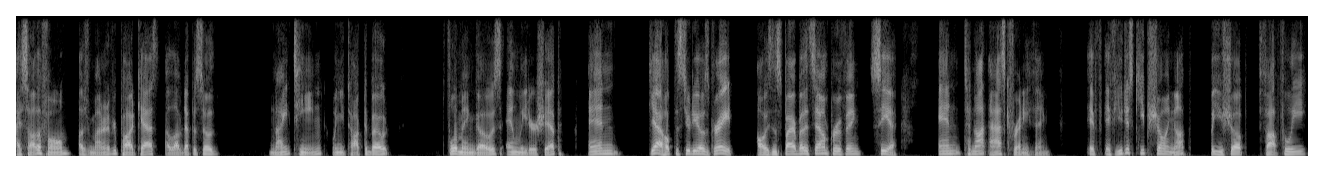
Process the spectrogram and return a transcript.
I saw the foam. I was reminded of your podcast. I loved episode 19 when you talked about flamingos and leadership. And yeah, hope the studio is great. Always inspired by the soundproofing. See ya. And to not ask for anything. If if you just keep showing up, but you show up thoughtfully,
